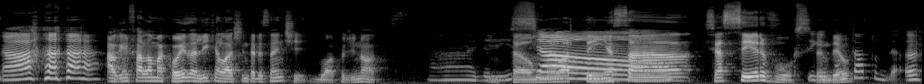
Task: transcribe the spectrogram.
Ah, Alguém fala uma coisa ali que ela acha interessante, bloco de notas. Ai, delícia. Então ela tem essa, esse acervo, Conseguiu entendeu? o contato dela.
